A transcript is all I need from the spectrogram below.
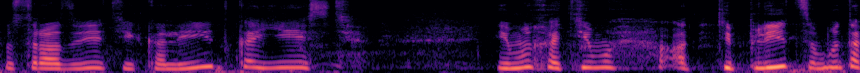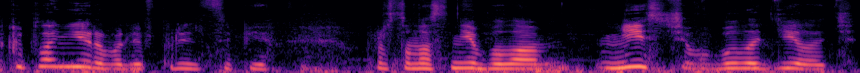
Тут сразу, видите, и калитка есть. И мы хотим оттеплиться. Мы так и планировали, в принципе. Просто у нас не было, не с чего было делать.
